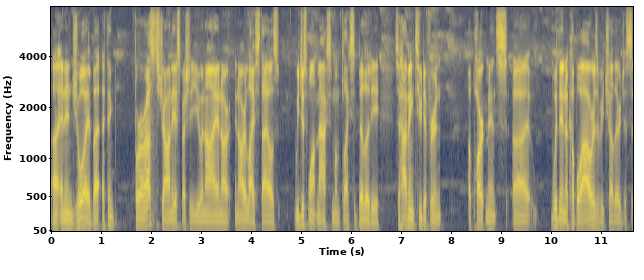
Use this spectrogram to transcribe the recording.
uh, and enjoy. But I think for us, Johnny, especially you and I, in our in our lifestyles, we just want maximum flexibility. So having two different apartments uh, within a couple hours of each other just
